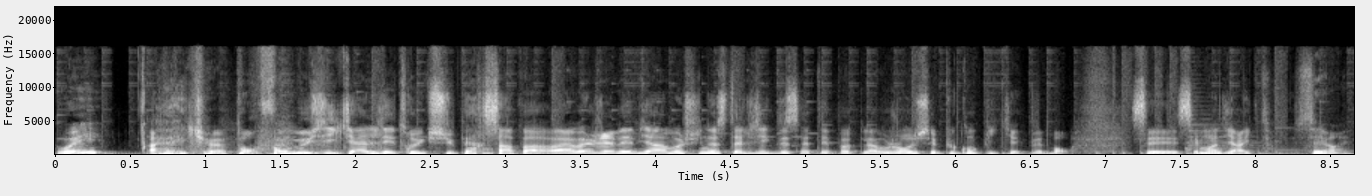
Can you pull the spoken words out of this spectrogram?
Oui, Avec euh, pour fond musical des trucs super sympas. Ouais, moi j'aimais bien, moi je suis nostalgique de cette époque-là. Aujourd'hui c'est plus compliqué, mais bon, c'est moins direct. c'est vrai.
